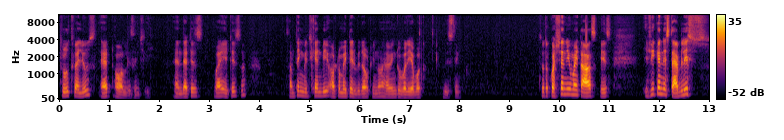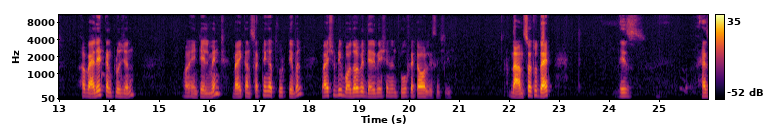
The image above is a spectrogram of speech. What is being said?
truth values at all essentially and that is why it is something which can be automated without you know having to worry about this thing. So, the question you might ask is if you can establish a valid conclusion or entailment by constructing a truth table, why should we bother with derivation and proof at all essentially? The answer to that is has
